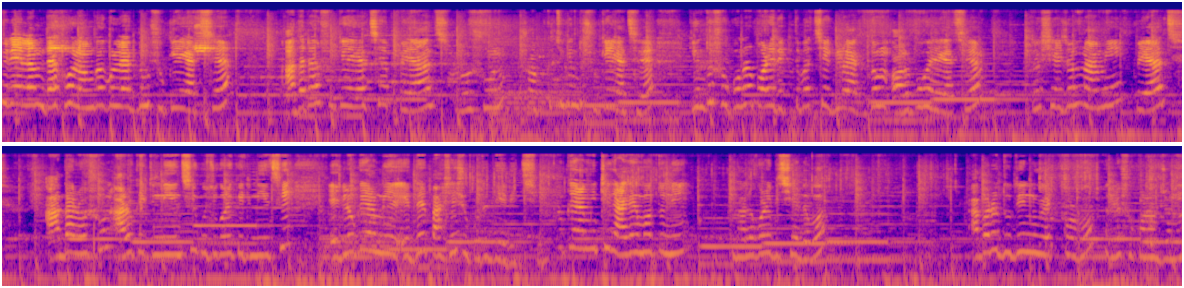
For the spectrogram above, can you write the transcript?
ফিরে এলাম। দেখো, লঙ্কাগুলো একদম শুকিয়ে গেছে। আদাটাও শুকিয়ে গেছে, পেঁয়াজ, রসুন সব কিছু কিন্তু শুকিয়ে গেছে। কিন্তু শুকোনোর পরে দেখতে পাচ্ছি এগুলো একদম অল্প হয়ে গেছে। তো সেই জন্য আমি পেঁয়াজ, আদা, রসুন আরও কেটে নিয়েছি, কুচি করে কেটে নিয়েছি। এগুলোকে আমি এদের পাশে শুকোতে দিয়ে দিচ্ছি। ওকে, আমি ঠিক আগের মতনই ভালো করে বিছিয়ে দেবো। আবারও দুদিন ওয়েট করব এগুলো শুকানোর জন্য।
